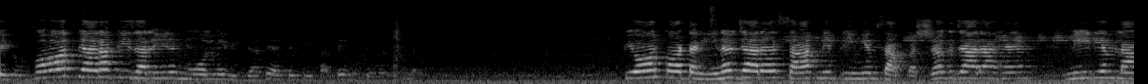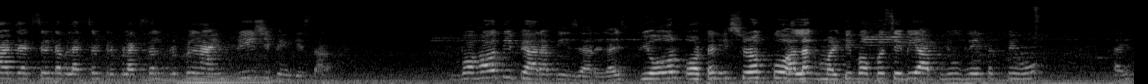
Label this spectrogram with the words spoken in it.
देखो, बहुत प्यारा पीस आ रही है मॉल में बिक जाते ऐसे पीस आते हैं प्योर कॉटन इनर जा रहा है, साथ में प्रीमियम साफ़ का श्रग जा रहा है medium large XL double XL triple XL triple nine free shipping के साथ। बहुत ही प्यारा पीस जा रहा है इस प्योर कॉटन इस श्रग को अलग मल्टीपर्पज से भी आप यूज़ ले सकते हो। साइज़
